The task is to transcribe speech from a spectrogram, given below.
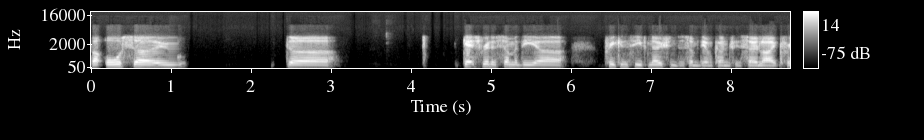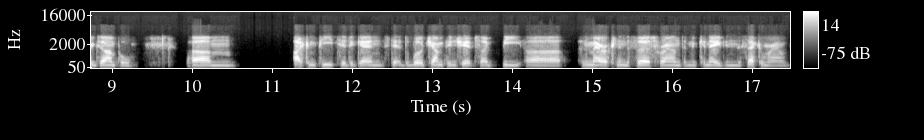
but also the gets rid of some of the uh, preconceived notions of some of the other countries. So, like for example, um, I competed against at the World Championships. I beat uh, an American in the first round and a Canadian in the second round,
